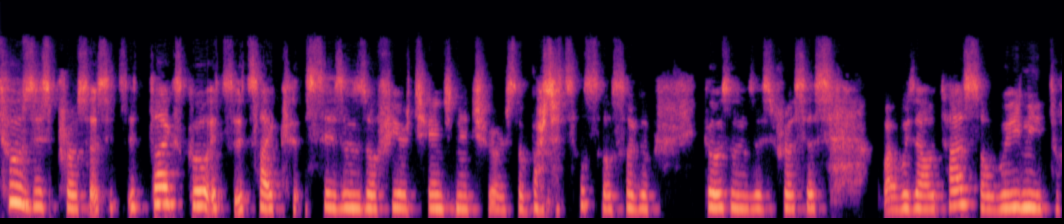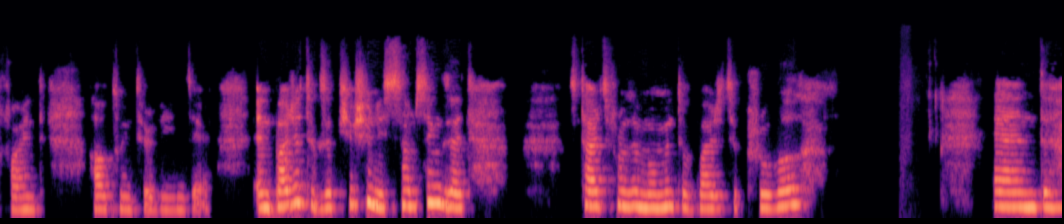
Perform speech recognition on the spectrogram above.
to this process it's it likes go it's it's like seasons of year change nature so budgets also sort of goes on this process but without us so we need to find how to intervene there. And budget execution is something that starts from the moment of budget approval. And uh,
